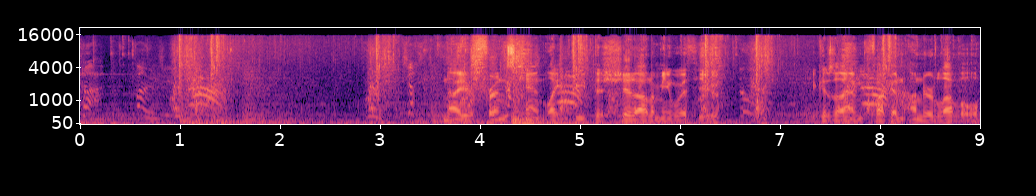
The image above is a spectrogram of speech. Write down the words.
Ha! Found you. Just Now your friends can't like beat the shit out of me with you. Because I am fucking under level.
